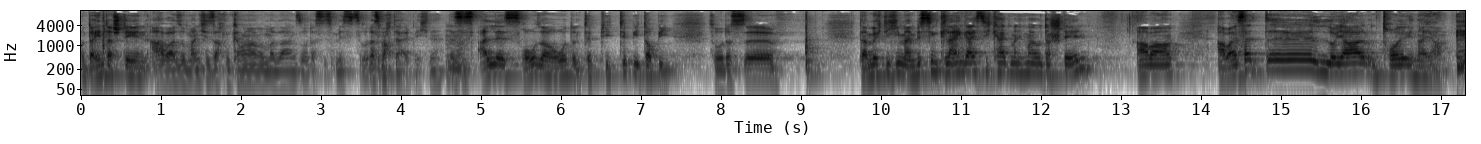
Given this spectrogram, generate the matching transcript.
und dahinter stehen, aber so manche Sachen kann man einfach mal sagen, so, das ist Mist. So, das macht er halt nicht. Ne? Das ist alles rosarot und tippi- tippitoppi. So, das, äh, da möchte ich ihm ein bisschen Kleingeistigkeit manchmal unterstellen, aber, aber er ist halt äh, loyal und treu, naja.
